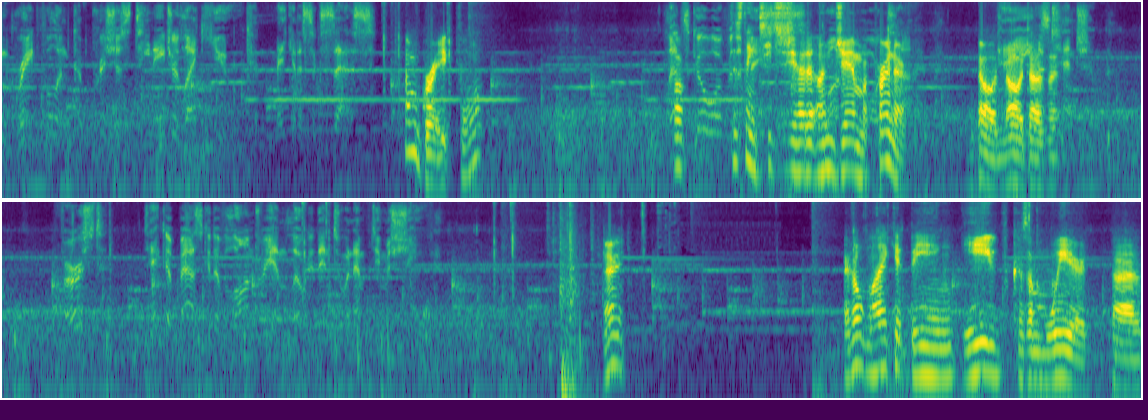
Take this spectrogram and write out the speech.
ungrateful and capricious teenager like you can make it a success. I'm grateful. Let's Oh, go over this thing teaches you how to unjam a printer. time. Oh, no, it doesn't. attention. First, take a basket of laundry and load it into an empty machine. Alright. I don't like it being Eve because I'm weird. Uh,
